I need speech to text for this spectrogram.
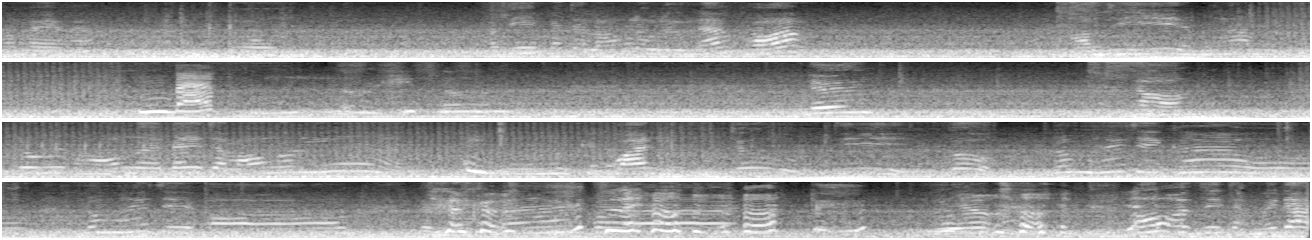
ทำไมอะคะงงเอาที่แม่จะร้องเร็วๆนะพร้อมพร้อมทีทำท่า แป๊บเราคิดก่อน หนึ่งสองดูไม่พร้อมเลยแม่จะร้องแล้วเนี่ย อืม มันก็วันจูที่โกลมหายใจเข้าลมหายใจออกลมหายใจเร็วเข้าเร็วโอ้เอาสิทำไม่ได้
